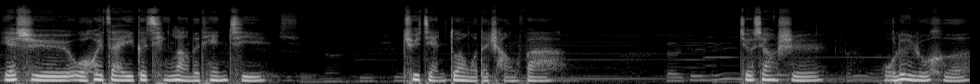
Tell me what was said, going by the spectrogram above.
也许我会在一个晴朗的天气，去剪断我的长发，就像是。无论如何，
